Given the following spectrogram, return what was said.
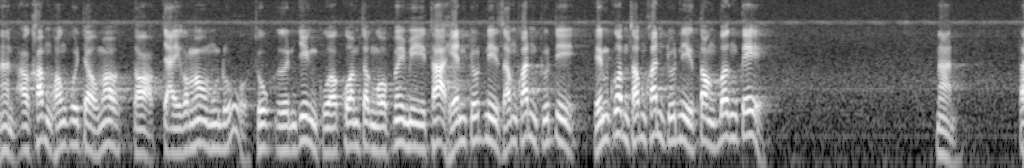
นั่นเอาคำของพระเจ้ามาตอบใจของเขามึงดูสุขอื่นยิ่งกว่าความสงบไม่มีถ้าเห็นจุดนี้สำคัญจุดนี้ เห็นความสำคัญจุดนี้ต้องเบิ้งเต้นั่นแต่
